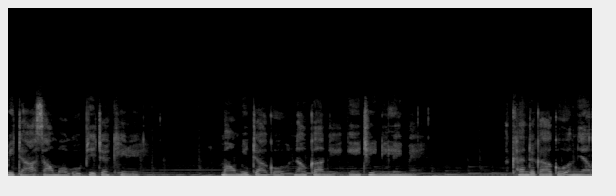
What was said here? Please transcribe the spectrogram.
မိတာအဆောင်ပေါ်ကိုပြေးတက်ခဲ့တယ်။မောင်မိတာကိုနောက်ကနေငေးကြည့်နေလိမ့်မယ်။အခန်းတကားကိုအမြန်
